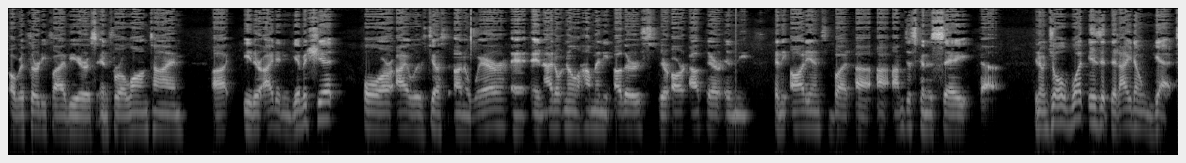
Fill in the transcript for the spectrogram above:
over 35 years, and for a long time, uh, either I didn't give a shit or I was just unaware, and, and I don't know how many others there are out there in the in the audience, but uh, I, I'm just going to say, uh, you know, Joel, what is it that I don't get?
